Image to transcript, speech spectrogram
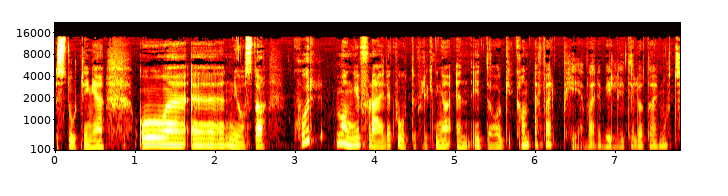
Stortinget. Og eh, Njåstad, hvor mange flere kvoteflyktninger enn i dag kan Frp være villig til å ta imot?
